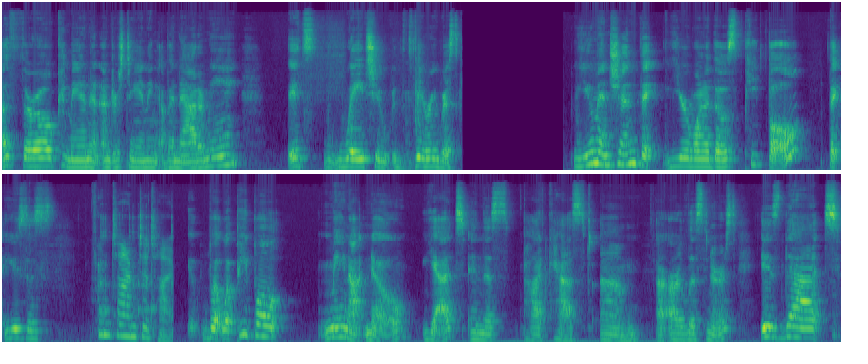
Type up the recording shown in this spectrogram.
a thorough command and understanding of anatomy, it's way too very risky. You mentioned that you're one of those people that uses From time to time. but what people may not know yet in this podcast, um, our, our listeners, is that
